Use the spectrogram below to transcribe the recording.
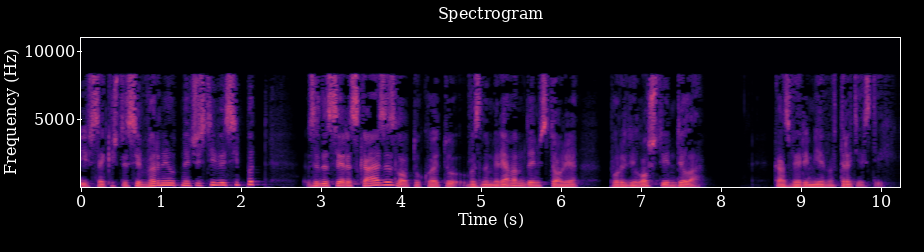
и всеки ще се върне от нечестивия си път, за да се разкая за злото, което възнамерявам да им сторя поради лошите им дела. Казва Еремия в третия стих.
